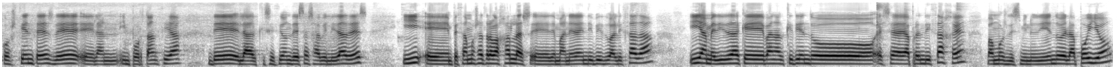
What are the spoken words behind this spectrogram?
conscientes de la importancia de la adquisición de esas habilidades y empezamos a trabajarlas de manera individualizada y a medida que van adquiriendo ese aprendizaje vamos disminuyendo el apoyo,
